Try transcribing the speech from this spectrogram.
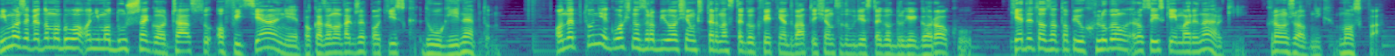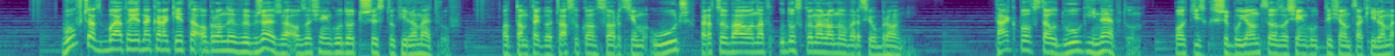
Mimo, że wiadomo było o nim od dłuższego czasu, oficjalnie pokazano także pocisk Długi Neptun. O Neptunie głośno zrobiło się 14 kwietnia 2022 roku, kiedy to zatopił chlubę rosyjskiej marynarki, krążownik Moskwa. Wówczas była to jednak rakieta obrony wybrzeża o zasięgu do 300 km. Od tamtego czasu konsorcjum Łódź pracowało nad udoskonaloną wersją broni. Tak powstał Długi Neptun, pocisk szybujący o zasięgu 1000 km,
